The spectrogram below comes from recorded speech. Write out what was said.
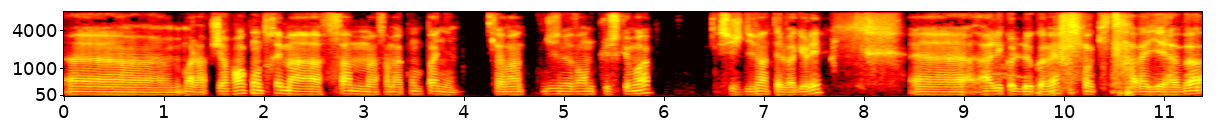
voilà, j'ai rencontré ma femme, enfin ma compagne qui a 19 ans de plus que moi. Si je dis 20, elle va gueuler. Euh, à l'école de commerce, qui travaillait là-bas.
